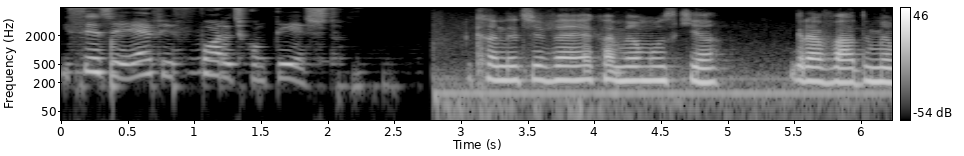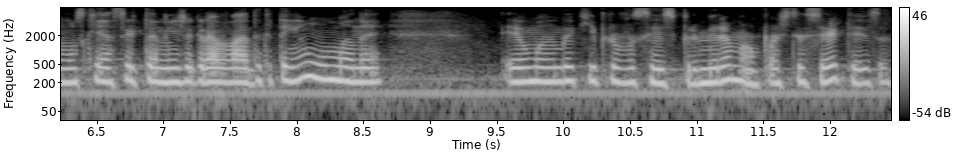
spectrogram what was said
E CGF fora de contexto? Quando eu tiver com a minha musiquinha gravada, minha musiquinha sertaneja gravada, que tem uma, né? Eu mando aqui pra vocês, primeira mão, pode ter certeza.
